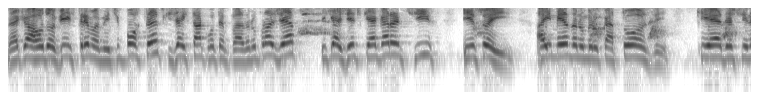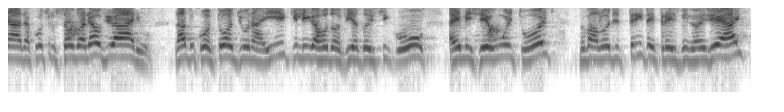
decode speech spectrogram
né, que é uma rodovia extremamente importante, que já está contemplada no projeto e que a gente quer garantir isso aí. A emenda número 14, que é destinada à construção do anel viário lá do contorno de Unai, que liga a rodovia 251 a MG 188, no valor de 33 milhões de reais,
